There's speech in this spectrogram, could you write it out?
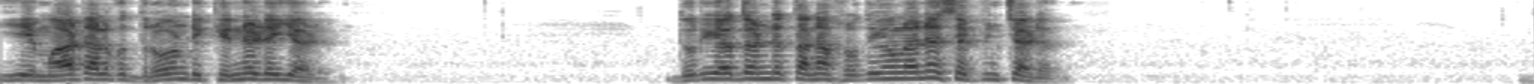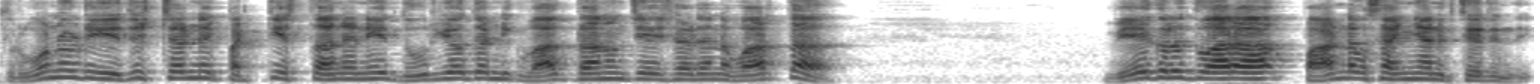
ఈ మాటలకు ద్రోణుడు కిన్నెడయ్యాడు. దుర్యోధనుడు తన హృదయంలోనే శపించాడు. ద్రోణుడు యుధిష్ఠుడిని పట్టిస్తానని దుర్యోధనుడికి వాగ్దానం చేశాడన్న వార్త వేగుల ద్వారా పాండవ సైన్యానికి చేరింది.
